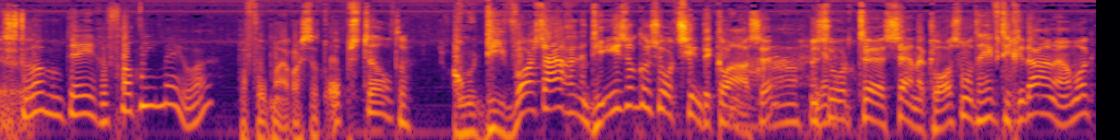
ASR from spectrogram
Stroming tegen, valt niet mee hoor. Maar volgens mij was dat opstelten. Oh, maar die was eigenlijk, die is ook een soort Sinterklaas, Ja, hè? Een ja. soort uh, Santa Claus. Want wat heeft hij gedaan namelijk?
